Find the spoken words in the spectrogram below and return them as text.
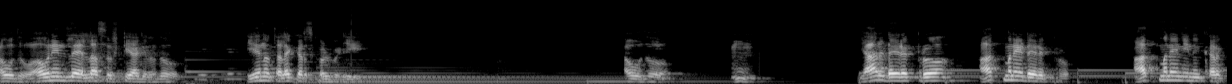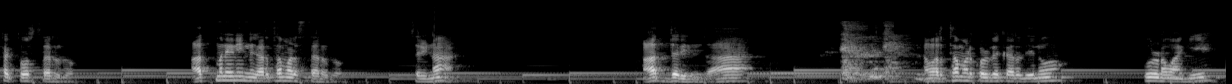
ಹೌದು, ಅವನಿಂದಲೇ ಎಲ್ಲ ಸೃಷ್ಟಿಯಾಗಿರೋದು. ಏನು ತಲೆ ಕೆಡಿಸ್ಕೊಳ್ಬೇಡಿ. ಹೌದು. ಹ್ಮ್. ಯಾರು ಡೈರೆಕ್ಟ್ರು? ಆತ್ಮನೇ ಡೈರೆಕ್ಟ್ರು. ಆತ್ಮನೇ ನಿನಗೆ ಕರೆಕ್ಟಾಗಿ ತೋರಿಸ್ತಾ ಇರೋದು. ಆತ್ಮನೇ ನಿನಗೆ ಅರ್ಥ ಮಾಡಿಸ್ತಾ ಇರೋದು. ಸರಿನಾ? ಆದ್ದರಿಂದ ನಾವು ಅರ್ಥ ಮಾಡ್ಕೊಳ್ಬೇಕಾದ್ರೇನು ಪೂರ್ಣವಾಗಿ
